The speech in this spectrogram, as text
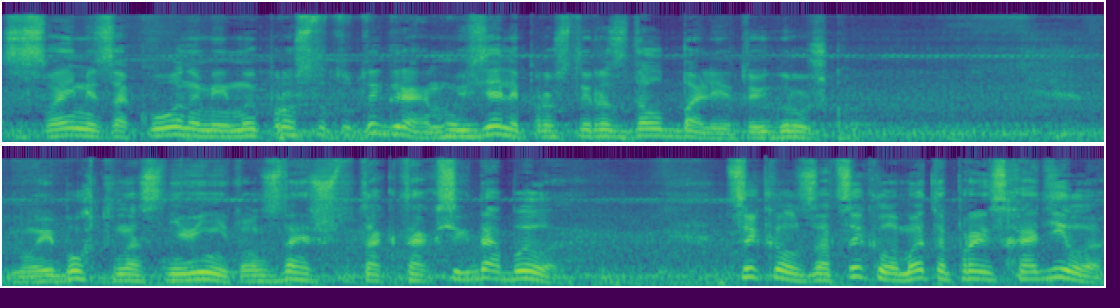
со своими законами. Мы просто тут играем. Мы взяли просто и раздолбали эту игрушку. Ну и Бог-то нас не винит. Он знает, что так, так всегда было. Цикл за циклом это происходило.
